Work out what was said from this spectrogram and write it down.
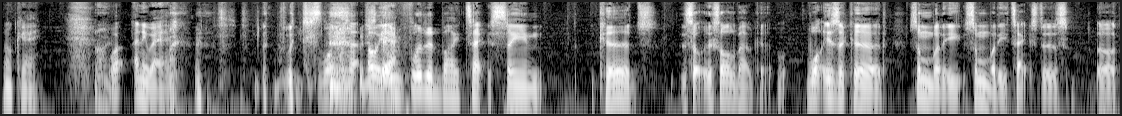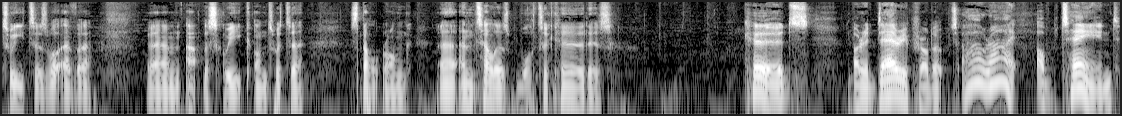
Okay. Right. Well, anyway, just, What was that? Oh, yeah. flooded by text saying curds. It's all, it's all about curd. What is a curd? Somebody somebody text us or tweet us whatever um, at the Sqweek on Twitter, spelt wrong, uh, and tell us what a curd is. curds are a dairy product. Oh, right. Obtained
